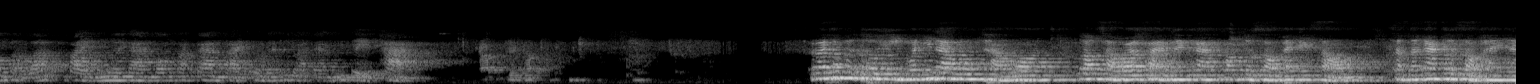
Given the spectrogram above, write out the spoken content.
องสารวัตรฝ่ายอำนวยการกองบังคับการสายตรวจและปฏิบัติการพิเศษค่ะ ครับเชิญครับร้อยตำรวจโทหญิงวนิดาวงศ์ถาวรรองสารวัตรฝ่ายอำนวยการกองตรวจสอบภายในสองสำนักงานตรวจสอบภายใน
